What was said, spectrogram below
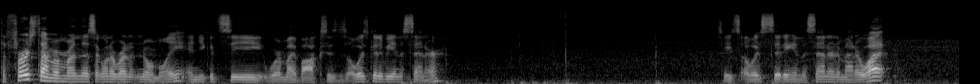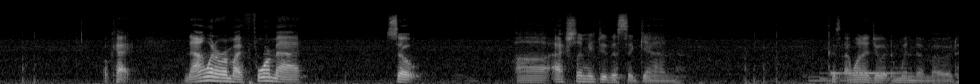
the first time I'm running this, I'm going to run it normally, and you can see where my box is. It's always going to be in the center. See, it's always sitting in the center no matter what. Okay, now I'm going to run my format. So uh, actually, let me do this again because I want to do it in window mode.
